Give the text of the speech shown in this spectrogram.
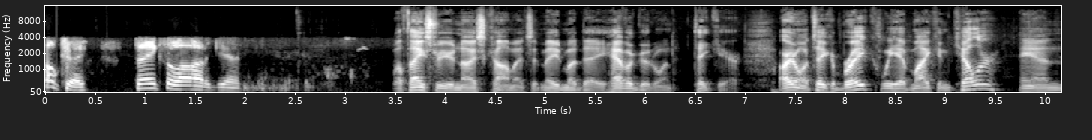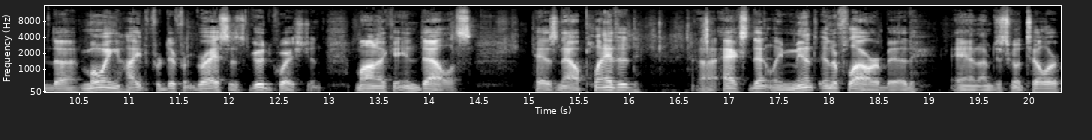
Okay, thanks a lot again. Well, thanks for your nice comments. It made my day. Have a good one. Take care. All right, I want to take a break. We have Mike and Keller and uh, mowing height for different grasses. Good question. Monica in Dallas has now planted uh, accidentally mint in a flower bed, and I'm just going to tell her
